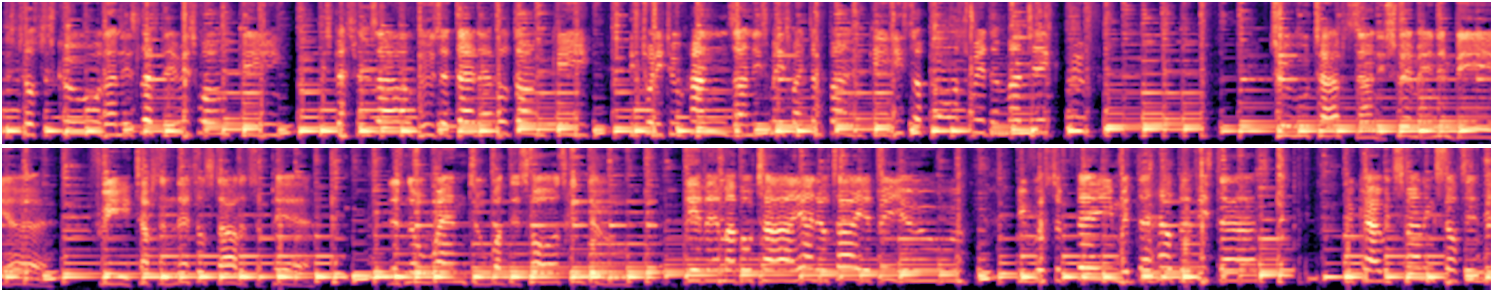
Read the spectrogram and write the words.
His toast is cool and his left ear is wonky. His best friend's Al, who's a daredevil donkey. He's 22 hands and he's made white and funky. He's the horse with the magic hoof. Two taps and he's swimming in beer. Three taps and little starlets appear. There's no end to what this horse can do. Give him a bow tie and he'll tie it for you. He rose to fame with the help of his dad, who carried smelling salts in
